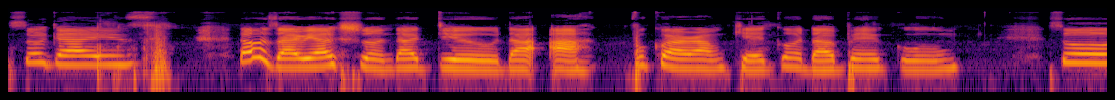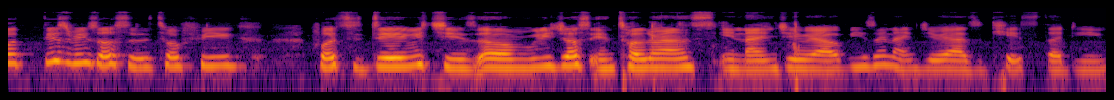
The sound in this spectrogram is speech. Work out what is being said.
so guys, that was our reaction that deal that ah Boko Haram K. God I beg oh. So this brings us to the topic for today, which is um religious intolerance in Nigeria. I'll be using Nigeria as a case study.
